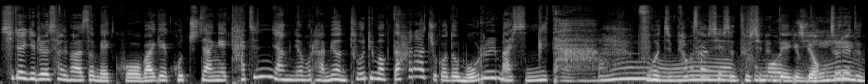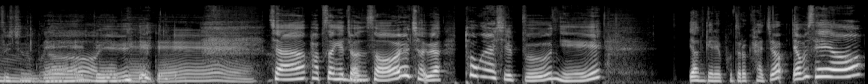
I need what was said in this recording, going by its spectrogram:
시래기를 삶아서 매콤하게 고추장에 가진 양념을 하면 둘이 먹다 하나 죽어도 모를 맛입니다. 음. 붕어찜 평상시에서 드시는데 이게 명절에도 드시는구나. 네, 네, 예. 네, 네. 자, 밥상의 전설 저희와 통화하실 분 예. 연결해 보도록 하죠. 여보세요?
